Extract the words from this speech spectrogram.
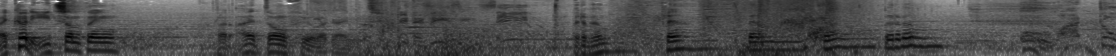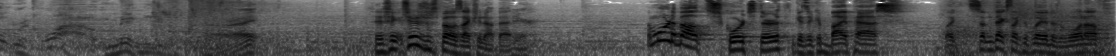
I could eat something, but I don't feel like I need to. See? Ba-da-bum, bum, bum. Alright. Spell is actually not bad here. I'm worried about Scorched Earth because it can bypass. Like, some decks like to play it as a one off.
